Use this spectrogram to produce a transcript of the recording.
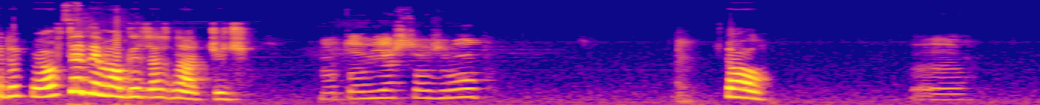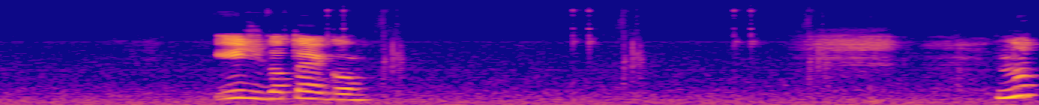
i dopiero wtedy mogę zaznaczyć. no to wiesz co zrób? To. E, Idź do tego. No,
